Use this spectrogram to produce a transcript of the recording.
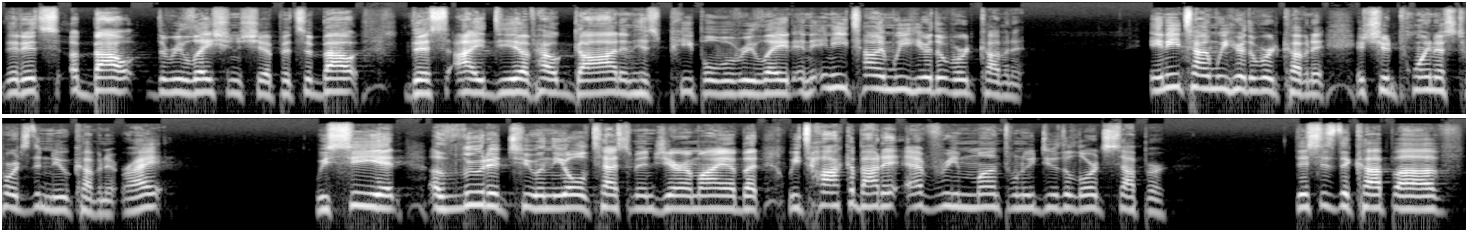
that it's about the relationship. It's about this idea of how god and his people will relate. And anytime we hear the word covenant Anytime we hear the word covenant, it should point us towards the new covenant, right? We see it alluded to in the Old Testament, Jeremiah, but we talk about it every month when we do the Lord's Supper. This is the cup of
